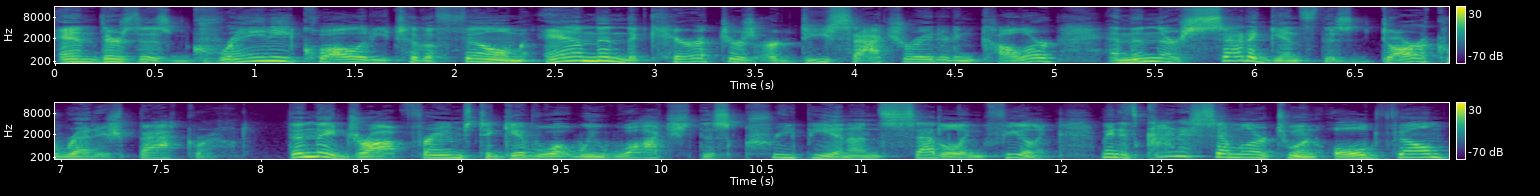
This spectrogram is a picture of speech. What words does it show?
and there's this grainy quality to the film, and then the characters are desaturated in color, and then they're set against this dark reddish background. Then they drop frames to give what we watch this creepy and unsettling feeling. I mean, it's kind of similar to an old film,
